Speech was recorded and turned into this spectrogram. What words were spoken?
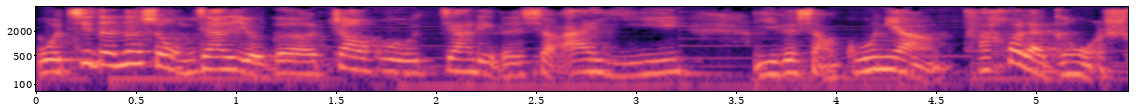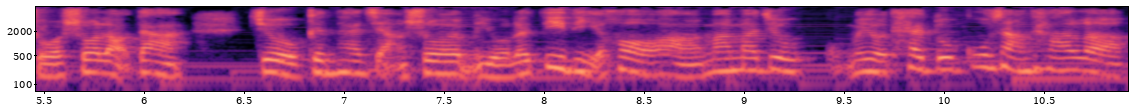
我记得那时候我们家里有个照顾家里的小阿姨，一个小姑娘，她后来跟我说，说老大就跟她讲说，有了弟弟以后啊，妈妈就没有太多顾上他了，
